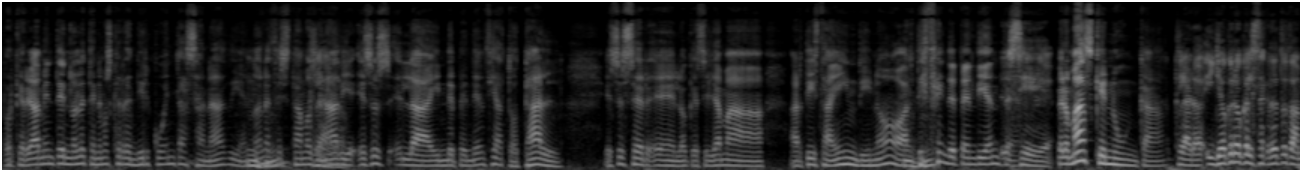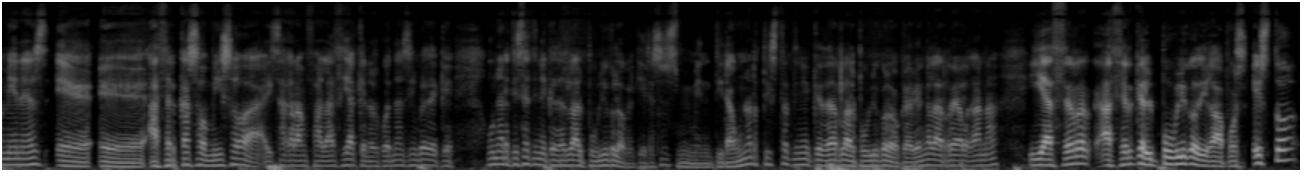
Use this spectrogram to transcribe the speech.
porque realmente no le tenemos que rendir cuentas a nadie, no necesitamos de claro. nadie. Eso es la independencia total. Eso es ser eh, lo que se llama artista indie, ¿no? O artista independiente. Sí. Pero más que nunca. Claro, y yo creo que el secreto también es eh, eh, hacer caso omiso a esa gran falacia que nos cuentan siempre de que un artista tiene que darle al público lo que quiere. Eso es mentira. Un artista tiene que darle al público lo que venga la real gana y hacer, hacer que el público diga, pues esto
